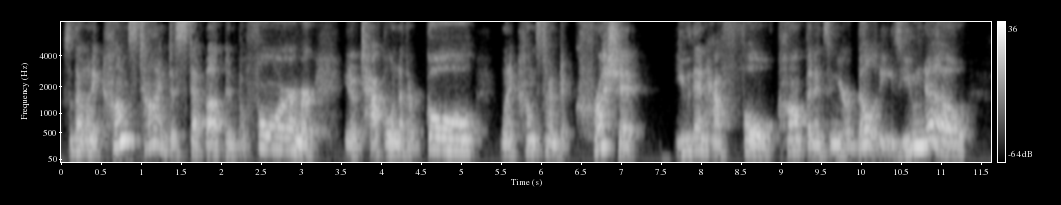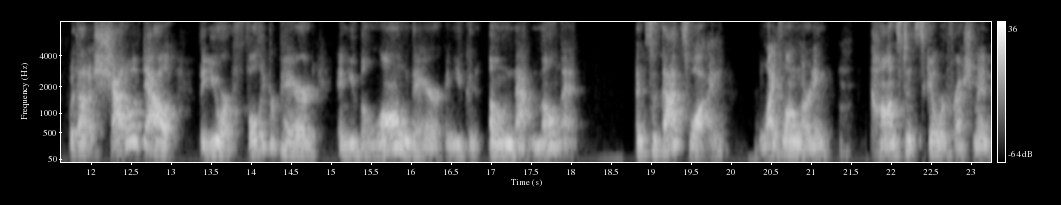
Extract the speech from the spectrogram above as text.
so that when it comes time to step up and perform or, you know, tackle another goal, when it comes time to crush it, you then have full confidence in your abilities. You know without a shadow of doubt that you are fully prepared and you belong there and you can own that moment. And so that's why lifelong learning, constant skill refreshment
